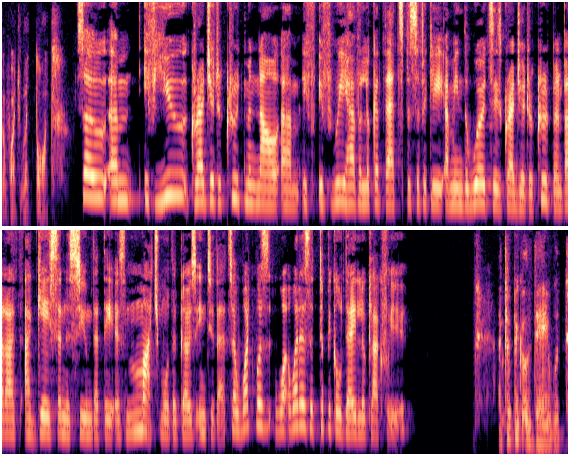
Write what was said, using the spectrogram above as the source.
of what you were taught. So, um, if you graduate recruitment now, um, if if we have a look at that specifically, I mean, the word says graduate recruitment, but I, I guess and assume that there is much more that goes into that. So, what was what, what does a typical day look like for you? A typical day would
